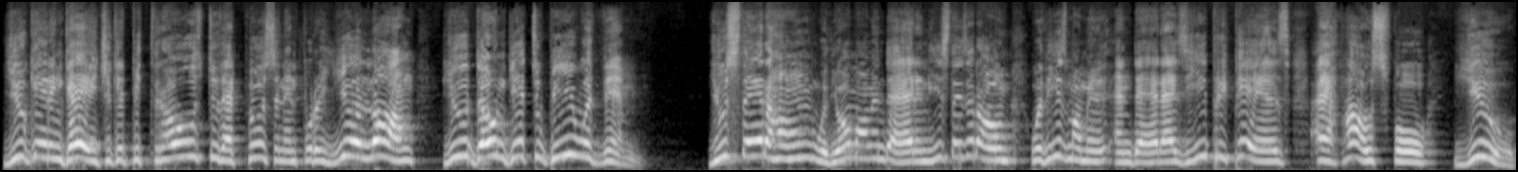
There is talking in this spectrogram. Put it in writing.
You get engaged, you get betrothed to that person, and for a year long, you don't get to be with them. You stay at home with your mom and dad, and he stays at home with his mom and dad as he prepares a house for you.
